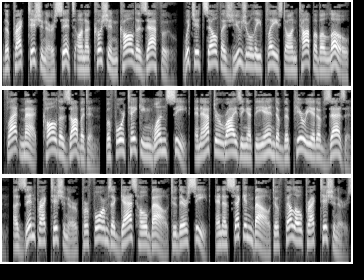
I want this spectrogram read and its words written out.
The practitioner sits on a cushion called a zafu, which itself is usually placed on top of a low, flat mat called a zabuton, before taking one's seat, and after rising at the end of the period of zazen, a Zen practitioner performs a gasho bow to their seat, and a second bow to fellow practitioners.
